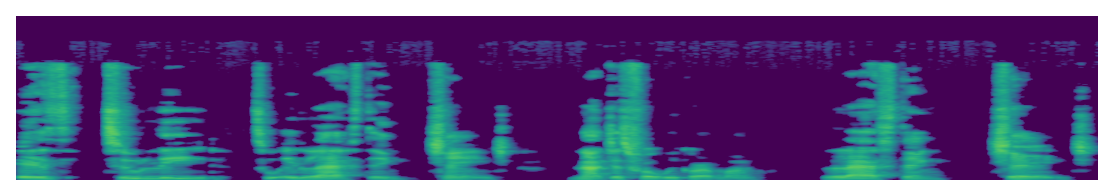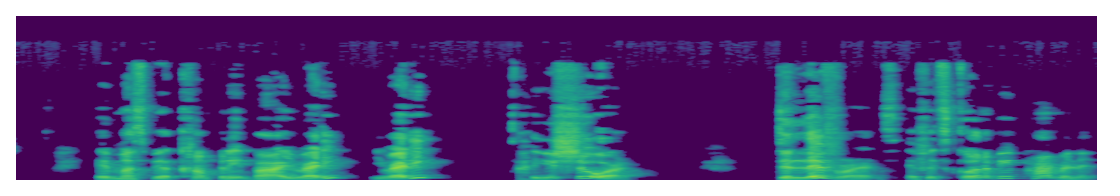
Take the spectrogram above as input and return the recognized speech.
is to lead to a lasting change, not just for a week or a month. Lasting change. It must be accompanied by, you ready? You ready? Are you sure? Deliverance, if it's going to be permanent,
